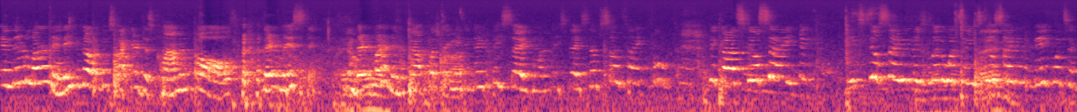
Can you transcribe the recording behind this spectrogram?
and they're even though it looks like they're just climbing walls, they're listening. And they're learning about what they need to do to be saved one of these days. And I'm so thankful that God's still saving. He's still saving these little ones and he's still saving the big ones. And,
